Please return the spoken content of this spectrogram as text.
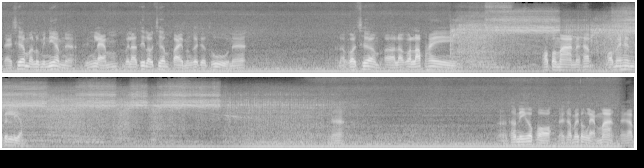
แต่เชื่อมอลูมิเนียมเนี่ยถึงแหลมเวลาที่เราเชื่อมไปมันก็จะทู่นะฮะแล้วก็เชื่อมเออเราก็รับให้ พอประมาณนะครับ พอไม่ให้มันเป็นเหลี่ยมนะฮะเท่านี้ก็พอนะครับไม่ต้องแหลมมากนะครับ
